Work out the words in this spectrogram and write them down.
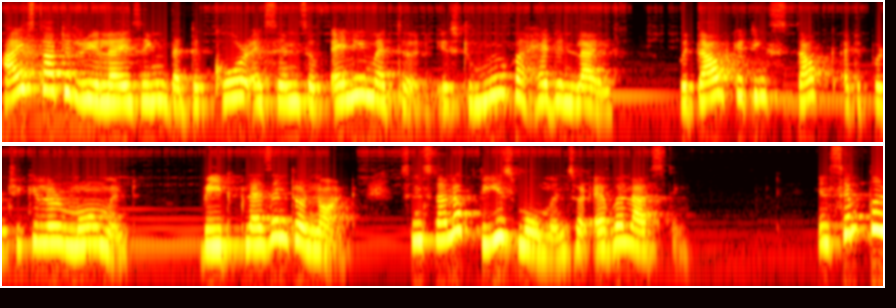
I started realizing that the core essence of any method is to move ahead in life without getting stuck at a particular moment, be it pleasant or not, since none of these moments are everlasting. In simple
